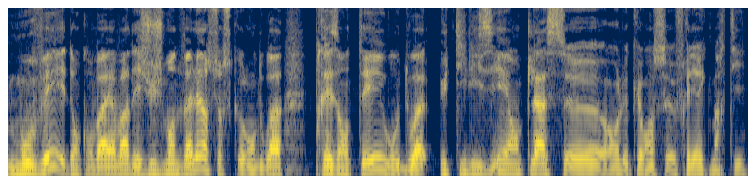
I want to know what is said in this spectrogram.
mauvais. Donc on va avoir des jugements de valeur sur ce que l'on doit présenter ou on doit utiliser en classe, en l'occurrence Frédéric Marty.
